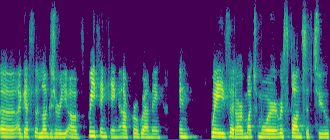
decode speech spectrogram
uh, i guess the luxury of rethinking our programming in ways that are much more responsive to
